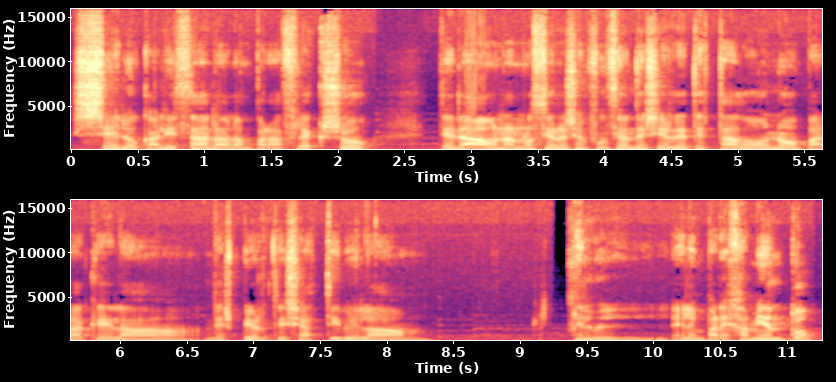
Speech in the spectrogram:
se localiza la lámpara flexo, te da unas nociones en función de si es detectado o no para que la despierte y se active la, el, el emparejamiento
